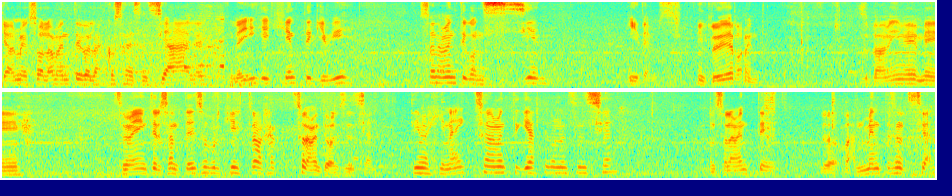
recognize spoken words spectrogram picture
quedarme solamente con las cosas esenciales. Leí que hay gente que vive solamente con 100 ítems, incluido herramientas. Entonces para mí me, me- se me ve interesante eso porque es trabajar solamente con lo esencial. ¿Te imagináis solamente quedarte con lo esencial? Con solamente lo realmente esencial.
